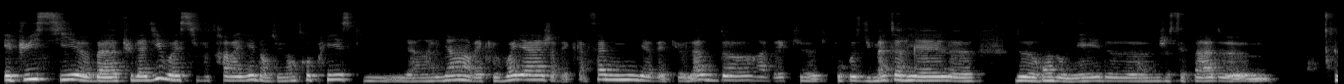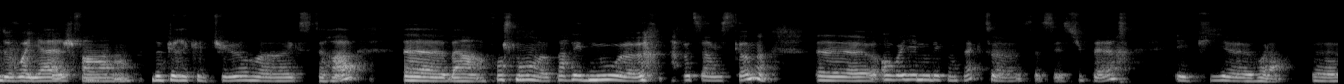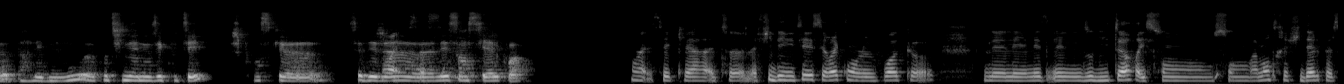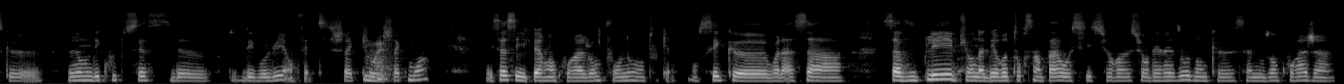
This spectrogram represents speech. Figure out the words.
Et puis, si bah, tu l'as dit, ouais, si vous travaillez dans une entreprise qui a un lien avec le voyage, avec la famille, avec l'outdoor, avec qui propose du matériel de randonnée, de je sais pas, de de voyage, de puriculture, euh, etc. Euh, ben, franchement, euh, parlez de nous à votre service com. Envoyez-nous les contacts, ça c'est super. Et puis voilà, parlez de nous, continuez à nous écouter. Je pense que c'est déjà l'essentiel, quoi. Ouais, c'est clair. la fidélité, c'est vrai qu'on le voit que les, les, auditeurs, ils sont, sont, vraiment très fidèles parce que le nombre d'écoutes cesse d'évoluer en fait chaque, chaque mois. Et ça, c'est hyper encourageant pour nous en tout cas. On sait que voilà, ça, ça vous plaît et puis on a des retours sympas aussi sur, euh, sur les réseaux, donc euh, ça nous encourage à,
